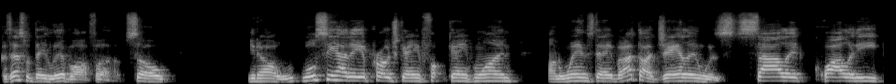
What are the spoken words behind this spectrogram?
because that's what they live off of. So, you know, we'll see how they approach game game one on Wednesday. But I thought Jaylen was solid, quality,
